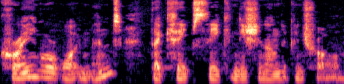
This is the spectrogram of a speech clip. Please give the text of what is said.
cream or ointment that keeps the condition under control.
